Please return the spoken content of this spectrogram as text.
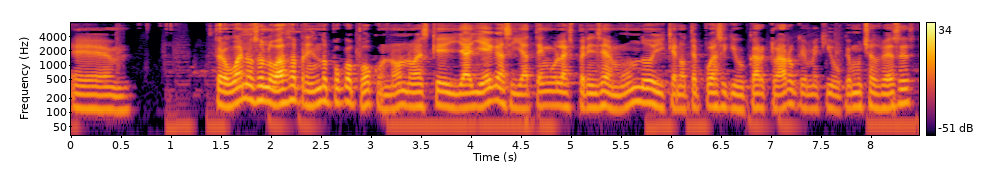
pero bueno, eso lo vas aprendiendo poco a poco, ¿no? No es que ya llegas y ya tengo la experiencia del mundo y que no te puedas equivocar. Claro que me equivoqué muchas veces.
